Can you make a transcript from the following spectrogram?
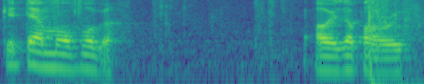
Get that motherfucker. Oh, he's up on the roof.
